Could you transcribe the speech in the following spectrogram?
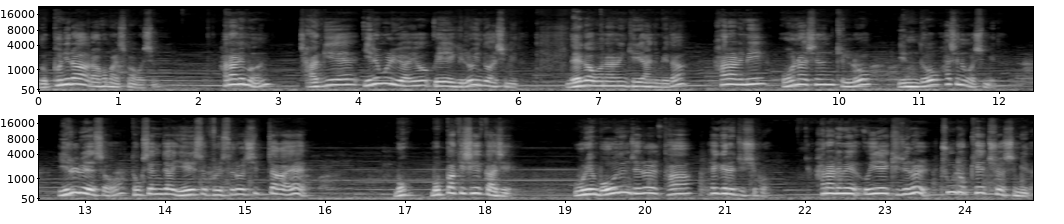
높으니라 라고 말씀하고 있습니다. 하나님은 자기의 이름을 위하여 의의 길로 인도하십니다. 내가 원하는 길이 아닙니다. 하나님이 원하시는 길로 인도하시는 것입니다. 이를 위해서 독생자 예수 그리스도를 십자가에 못, 못 박히시기까지 우리의 모든 죄를 다 해결해 주시고 하나님의 의의 기준을 충족해 주셨습니다.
